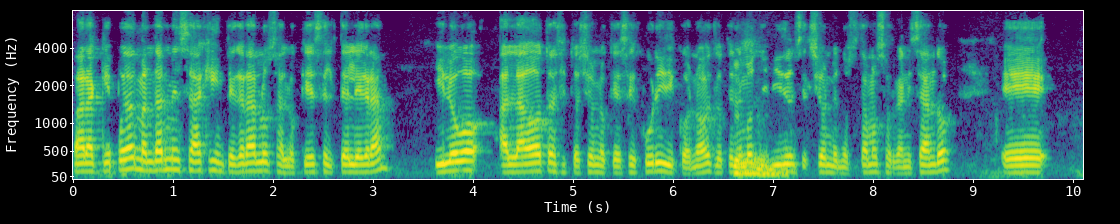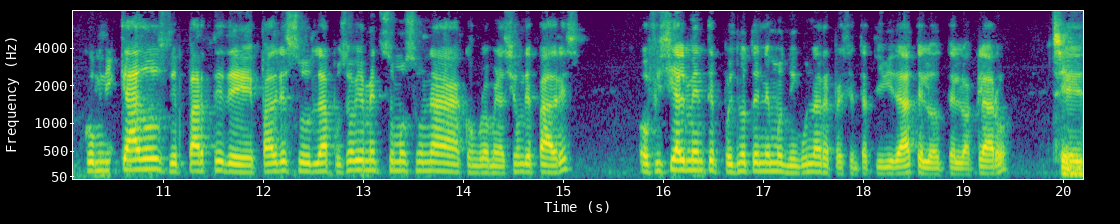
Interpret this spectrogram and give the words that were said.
para que puedan mandar mensaje e integrarlos a lo que es el Telegram y luego a la otra situación, lo que es el jurídico, ¿no? Lo tenemos dividido en secciones, nos estamos organizando. Eh, comunicados de parte de Padres Sudla, pues obviamente somos una conglomeración de padres. Oficialmente, pues no tenemos ninguna representatividad, te lo, te lo aclaro. Sí.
